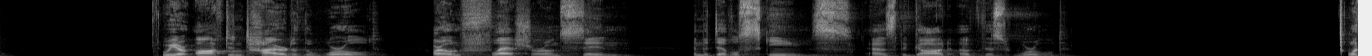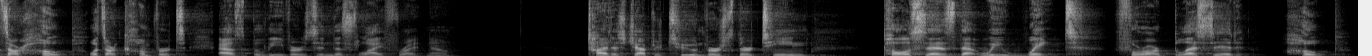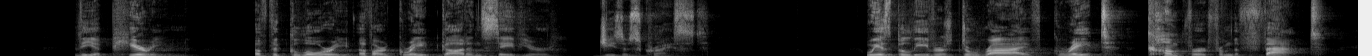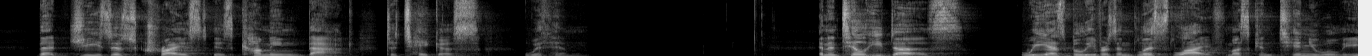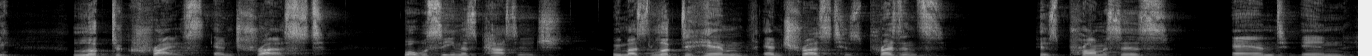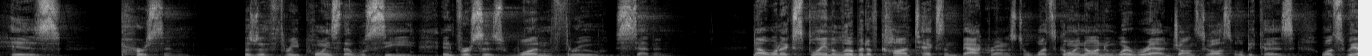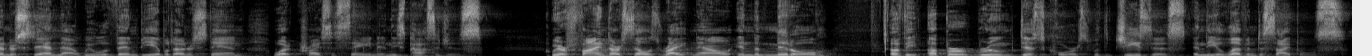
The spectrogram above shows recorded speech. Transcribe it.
We are often tired of the world, our own flesh, our own sin, and the devil's schemes as the God of this world. What's our hope? What's our comfort as believers in this life right now? Titus chapter 2 and verse 13, Paul says that we wait for our blessed hope, the appearing of the glory of our great God and Savior, Jesus Christ. We as believers derive great comfort from the fact that Jesus Christ is coming back to take us with him. And until he does, we as believers in this life must continually look to Christ and trust what we'll see in this passage. We must look to him and trust his presence, his promises, and in his person. Those are the three points that we'll see in verses 1 through 7. Now, I want to explain a little bit of context and background as to what's going on and where we're at in John's gospel, because once we understand that, we will then be able to understand what Christ is saying in these passages. We are find ourselves right now in the middle of the upper room discourse with Jesus and the 11 disciples.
